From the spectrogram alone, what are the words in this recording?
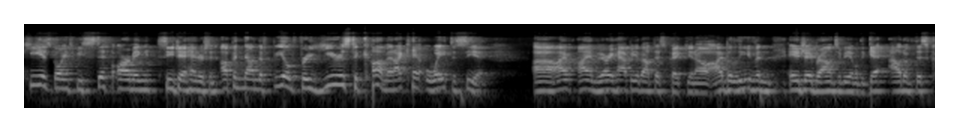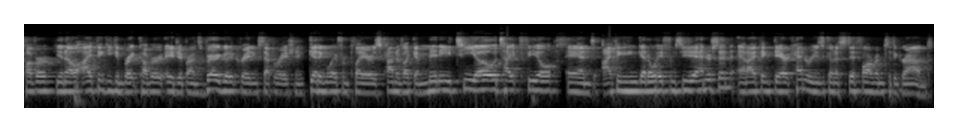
he is going to be stiff arming CJ Henderson up and down the field for years to come, and I can't wait to see it. Uh, I, I am very happy about this pick. You know, I believe in AJ Brown to be able to get out of this cover. You know, I think he can break cover. AJ Brown's very good at creating separation and getting away from players, kind of like a mini TO type feel. And I think he can get away from CJ Henderson. And I think Derrick Henry is going to stiff arm him to the ground.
